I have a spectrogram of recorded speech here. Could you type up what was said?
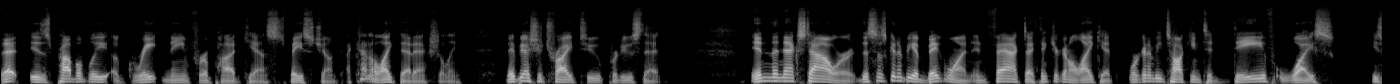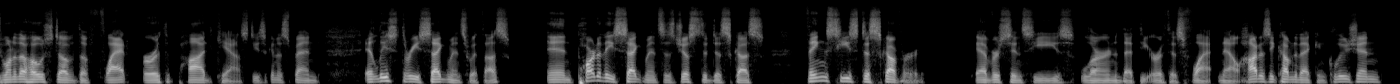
That is probably a great name for a podcast, Space Junk. I kind of like that actually. Maybe I should try to produce that. In the next hour, this is going to be a big one. In fact, I think you're going to like it. We're going to be talking to Dave Weiss. He's one of the hosts of the Flat Earth podcast. He's going to spend at least three segments with us. And part of these segments is just to discuss things he's discovered ever since he's learned that the earth is flat. Now, how does he come to that conclusion?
